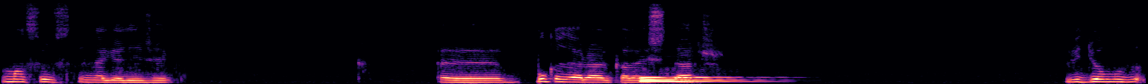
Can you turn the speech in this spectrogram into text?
masa üstüne gelecek. Ee, bu kadar arkadaşlar. Videomuzu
